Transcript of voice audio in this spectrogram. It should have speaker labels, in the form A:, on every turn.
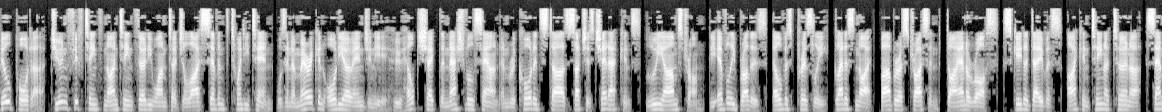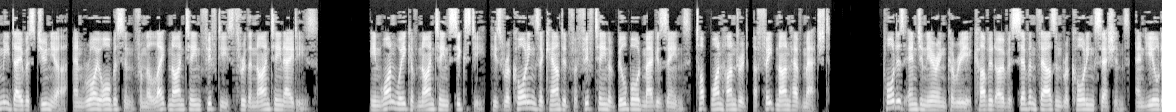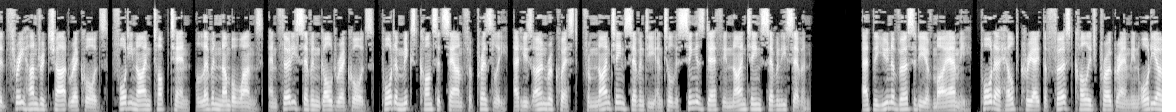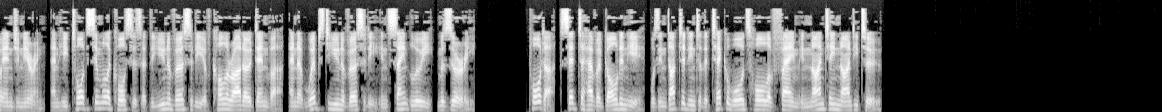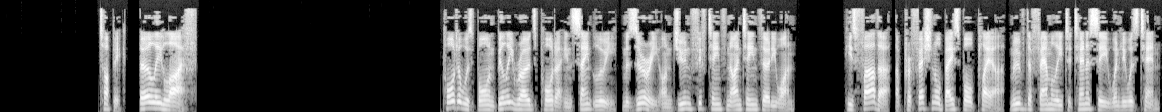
A: Bill Porter June 15, 1931 to July 7, 2010 was an American audio engineer who helped shape the Nashville sound and recorded stars such as Chet Atkins, Louis Armstrong, the Everly Brothers, Elvis Presley, Gladys Knight, Barbra Streisand, Diana Ross, Skeeter Davis, Ike and Tina Turner, Sammy Davis Jr., and Roy Orbison from the late 1950s through the 1980s. In one week of 1960, his recordings accounted for 15 of Billboard magazine's Top 100, a feat none have matched. Porter's engineering career covered over 7,000 recording sessions, and yielded 300 chart records, 49 top 10, 11 number ones, and 37 gold records. Porter mixed concert sound for Presley, at his own request, from 1970 until the singer's death in 1977. At the University of Miami, Porter helped create the first college program in audio engineering, and he taught similar courses at the University of Colorado Denver, and at Webster University in St. Louis, Missouri. Porter, said to have a golden ear, was inducted into the Tech Awards Hall of Fame in 1992. Early life Porter was born Billy Rhodes Porter in St. Louis, Missouri on June 15, 1931. His father, a professional baseball player, moved the family to Tennessee when he was 10.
